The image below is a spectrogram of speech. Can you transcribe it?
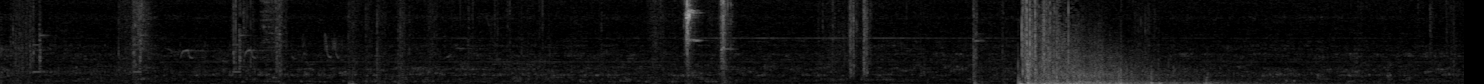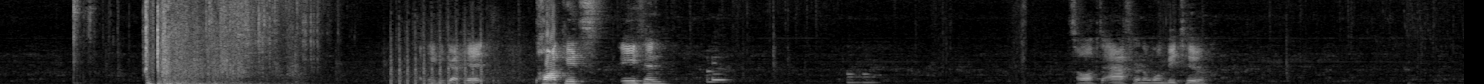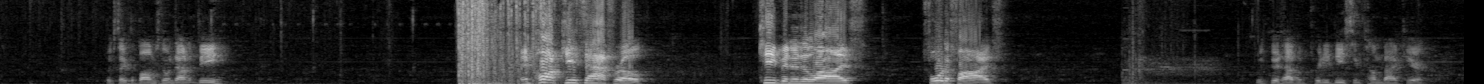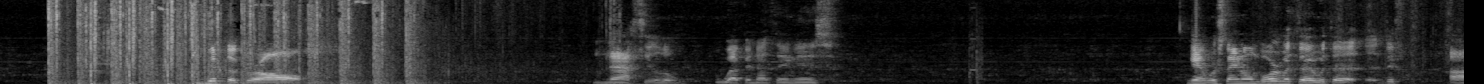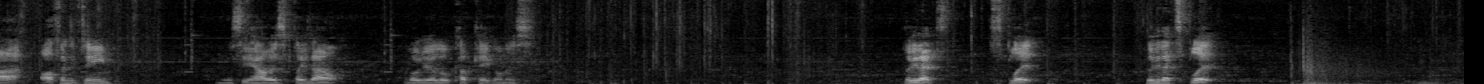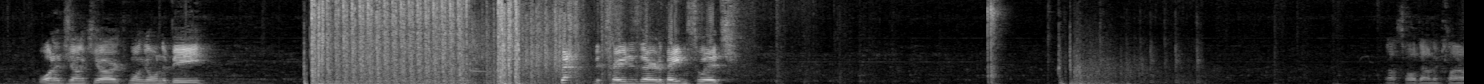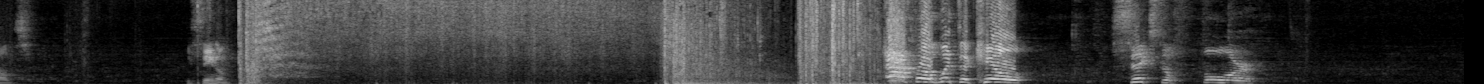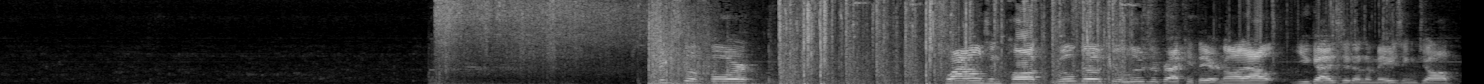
He got hit. Pockets, Ethan. It's all up to Afro in a 1v2. Looks like the bomb's going down at B. And Park gets Afro! Keeping it alive. Four to five. We could have a pretty decent comeback here. With the Grau. Nasty little weapon that thing is. Again, we're staying on board with the with the uh, offensive team. We'll see how this plays out. We'll get a little cupcake on this. Look at that split. Look at that split. One at Junkyard, one going to B. That, the trade is there to bait and switch. That's all down to clowns. You've seen them. Afro with the kill! Six to four. Four. Clowns and Puck will go to the loser bracket. They are not out. You guys did an amazing job.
